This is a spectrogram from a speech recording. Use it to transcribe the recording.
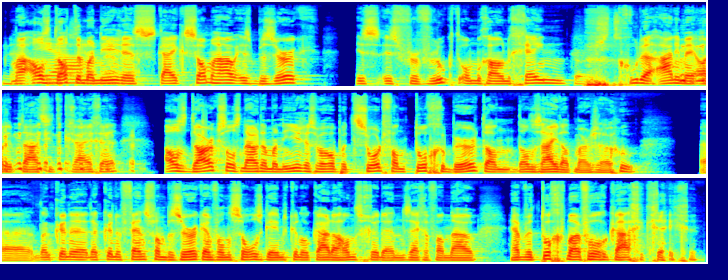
Nee. maar als Ja. dat de manier Ja, is, kijk, somehow is Berserk is, is vervloekt om gewoon geen goede anime-adaptatie te krijgen. Als Dark Souls nou de manier is waarop het soort van toch gebeurt, dan, dan zij dat maar zo. Eh, dan, kunnen, dan kunnen fans van Berserk en van Souls games kunnen elkaar de hand schudden en zeggen van nou, hebben we het toch maar voor elkaar gekregen.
